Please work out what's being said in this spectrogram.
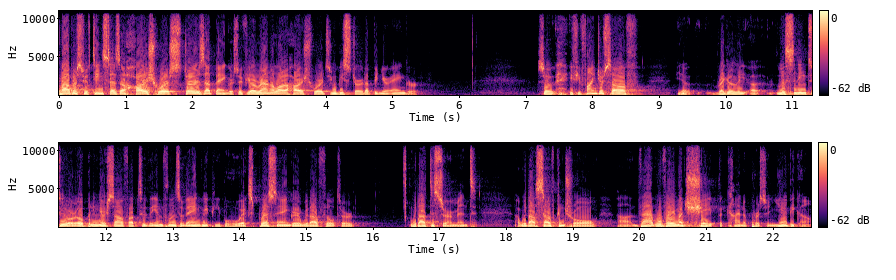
Proverbs 15 says a harsh word stirs up anger. So if you're around a lot of harsh words, you'll be stirred up in your anger. So if you find yourself, you know, regularly uh, listening to or opening yourself up to the influence of angry people who express anger without filter, without discernment, uh, without self-control, uh, that will very much shape the kind of person you become.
